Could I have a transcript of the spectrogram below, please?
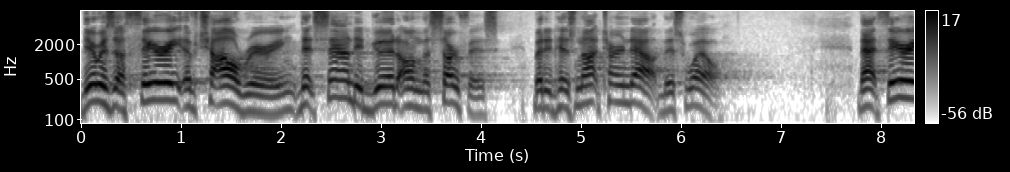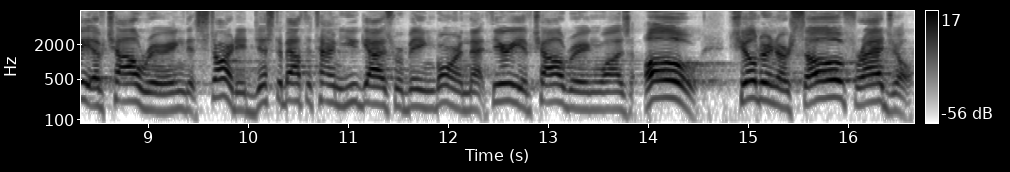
there was a theory of child rearing that sounded good on the surface, but it has not turned out this well that theory of child rearing that started just about the time you guys were being born, that theory of child rearing was oh, children are so fragile.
